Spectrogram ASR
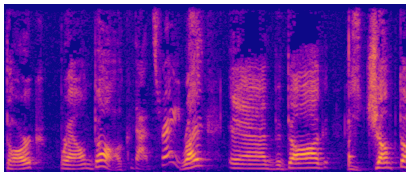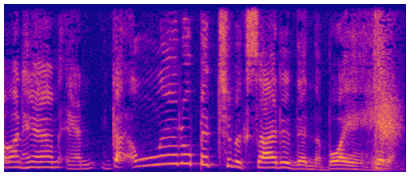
dark brown dog. That's right. Right? And the dog has jumped on him and got a little bit too excited, then the boy hit him.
